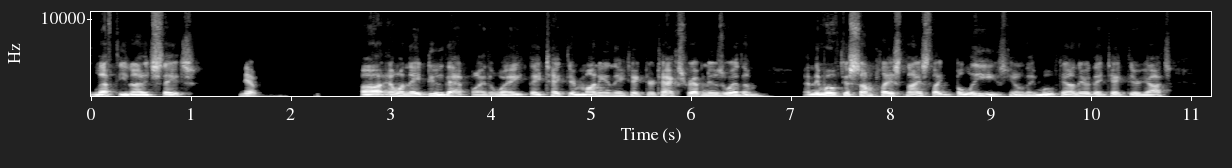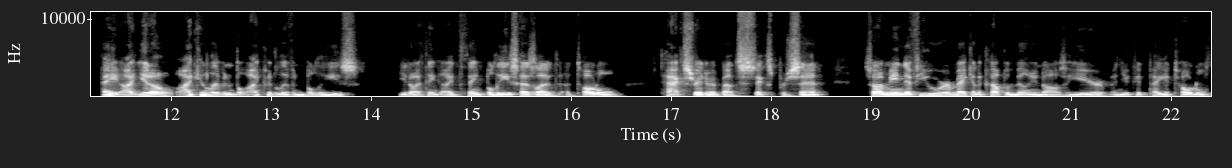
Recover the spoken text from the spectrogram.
left the United States? Yep. Uh, and when they do that, by the way, they take their money and they take their tax revenues with them. And they move to someplace nice like Belize. You know, they move down there, they take their yachts. Hey, I, you know, I can live in I could live in Belize. You know, I think I think Belize has a, a total tax rate of about six percent. So, I mean, if you were making a couple of million dollars a year and you could pay a total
